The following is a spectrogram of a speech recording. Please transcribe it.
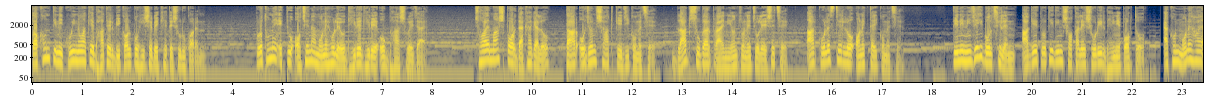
তখন তিনি কুইনোয়াকে ভাতের বিকল্প হিসেবে খেতে শুরু করেন। প্রথমে একটু অচেনা মনে হলেও ধীরে ধীরে অভ্যাস হয়ে যায়। ছয় মাস পর দেখা গেল, তার ওজন সাত কেজি কমেছে ব্লাড সুগার প্রায় নিয়ন্ত্রণে চলে এসেছে, আর কোলেস্টেরলও অনেকটাই কমেছে। তিনি নিজেই বলছিলেন, আগে প্রতিদিন সকালে শরীর ভেঙে পড়ত, এখন মনে হয়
